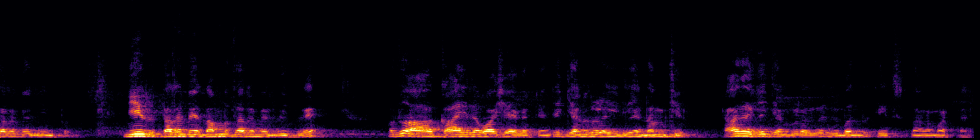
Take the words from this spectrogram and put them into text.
ತಲೆ ಮೇಲೆ ನಿಂತು, ನೀರು ತಲೆ ಮೇಲೆ, ನಮ್ಮ ತಲೆ ಮೇಲೆ ಬಿದ್ದರೆ ಅದು ಆ ಕಾಯಿಲೆ ಆಗುತ್ತೆ ಅಂತ ಜನಗಳ ಇಲ್ಲಿಯ ನಂಬಿಕೆ. ಹಾಗಾಗಿ ಜನಗಳೆಲ್ಲ ಬಂದು ತೀರ್ಥ ಸ್ನಾನ ಮಾಡ್ತಾರೆ.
